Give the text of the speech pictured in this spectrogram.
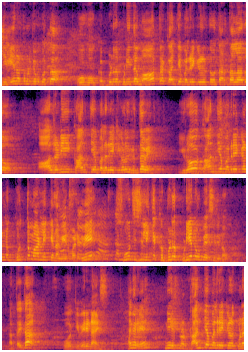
ನೀವೇನು ಅರ್ಥ ಮಾಡ್ಕೋಬೇಕು ಗೊತ್ತಾ? ಓಹೋ ಕಬ್ಬಿಣದ ಪುಡಿ ಇದ್ದಾಗ ಮಾತ್ರ ಕಾಂತಿಯ ಬಲರೇಖೆಗಳು ಇರ್ತಾವಂತ ಅರ್ಥ ಅಲ್ಲ ಅದು. ಆಲ್ರೆಡಿ ಕಾಂತಿಯ ಬಲರೇಖೆಗಳು ಇರ್ತವೆ. ಇರೋ ಕಾಂತಿಯ ಬಲರೇಖೆಗಳನ್ನ ಗುರುತು ಮಾಡಲಿಕ್ಕೆ ನಾವೇನು ಮಾಡಿದ್ವಿ? ಸೂಚಿಸಲಿಕ್ಕೆ ಕಬ್ಬಿಣದ ಪುಡಿಯನ್ನು ಉಪಯೋಗಿಸಿದ್ವಿ ನಾವು. ಅರ್ಥ ಆಯ್ತಾ? ಓಕೆ ವೆರಿ ನೈಸ್ ಹಂಗಾರೆ ನೀ ಎಕ್ಸ್ಪ್ಲೇನ್ ಕಾಂತೀಯ ಬಲರೇಖೆಗಳ ಗುಣ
